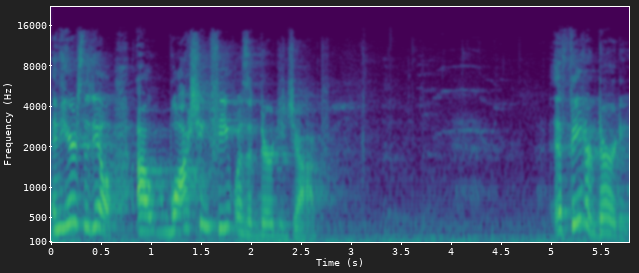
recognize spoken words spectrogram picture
And here's the deal uh, washing feet was a dirty job. Feet are dirty.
